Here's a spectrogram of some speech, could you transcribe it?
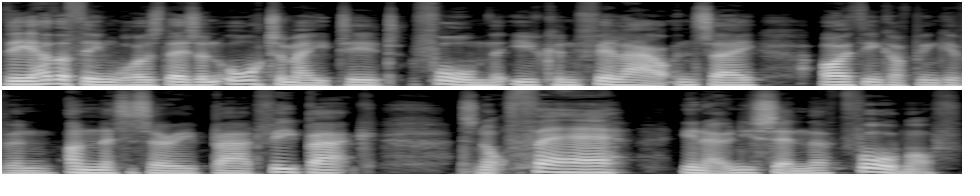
the other thing was there's an automated form that you can fill out and say, I think I've been given unnecessary bad feedback. It's not fair, you know, and you send the form off.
